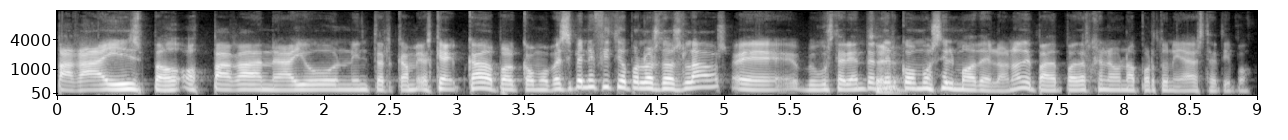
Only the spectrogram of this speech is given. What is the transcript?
pagáis, os pagan, hay un intercambio. Es que, claro, como ves beneficio por los dos lados, eh, me gustaría entender cómo es el modelo, ¿no? De poder generar una oportunidad de este tipo.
